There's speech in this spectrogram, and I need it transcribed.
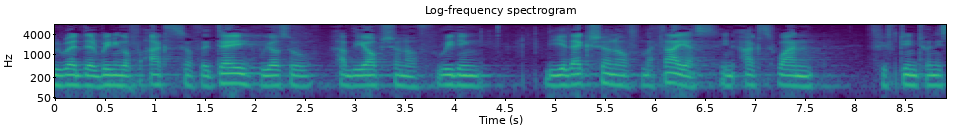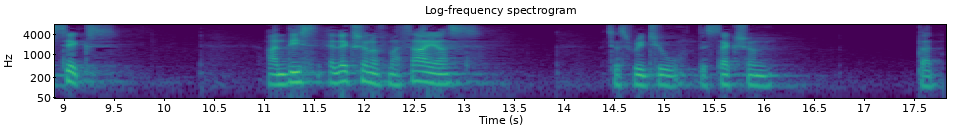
We read the reading of Acts of the day. We also have the option of reading the election of Matthias in Acts 1 15 26. And this election of Matthias, just read you the section that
